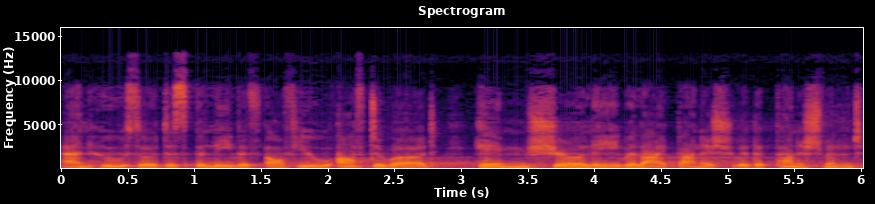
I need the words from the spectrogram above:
and whoso disbelieveth of you afterward, him surely will I punish with the punishment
